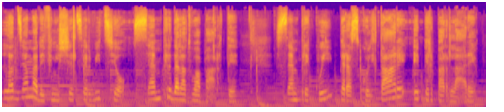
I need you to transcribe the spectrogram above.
l'azienda definisce il servizio sempre dalla tua parte, sempre qui per ascoltare e per parlare.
